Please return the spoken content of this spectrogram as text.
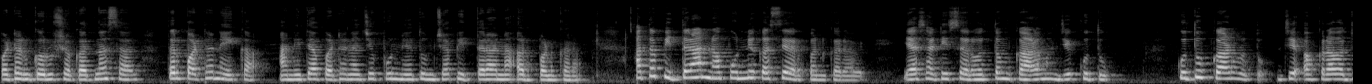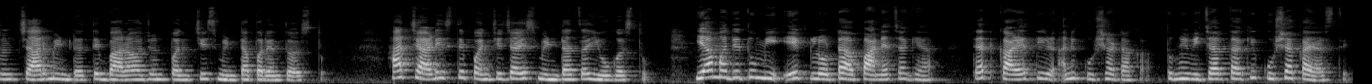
पठण करू शकत नसाल तर पठण ऐका आणि त्या पठणाचे पुण्य तुमच्या पितरांना अर्पण करा. आता पितरांना पुण्य कसे अर्पण करावे? यासाठी सर्वोत्तम काळ म्हणजे कुतुब. कुतुब काळ होतो जे अकरा वाजून चार मिनटं ते बारा वाजून पंचवीस मिनटापर्यंत असतो. हा चाळीस ते पंचेचाळीस मिनटाचा योग असतो. यामध्ये तुम्ही एक लोटा पाण्याचा घ्या त्यात काळे तीळ आणि कुशा टाका. तुम्ही विचारता की कुशा काय असते?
